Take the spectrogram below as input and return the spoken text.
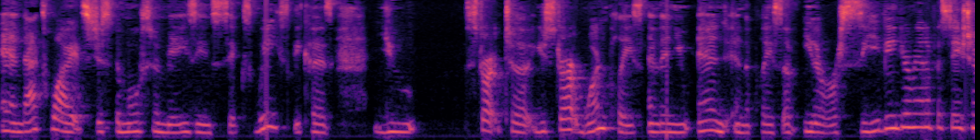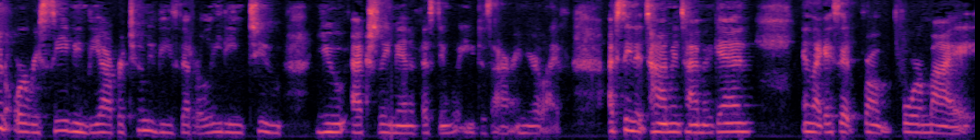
And that's why it's just the most amazing six weeks because you start to you start one place and then you end in the place of either receiving your manifestation or receiving the opportunities that are leading to you actually manifesting what you desire in your life. I've seen it time and time again. And like i said from for my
